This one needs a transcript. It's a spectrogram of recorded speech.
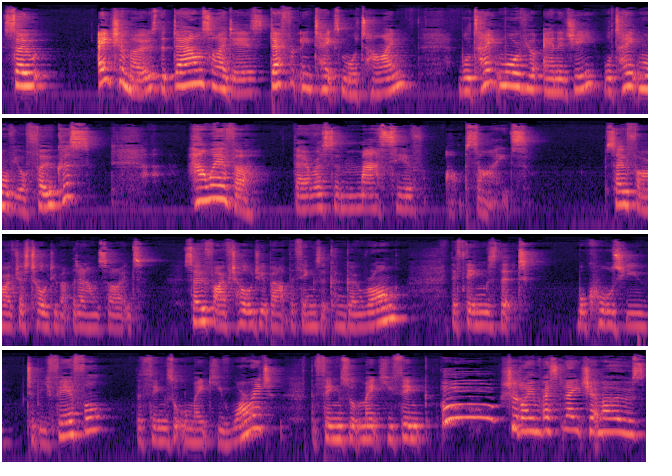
So, HMOs, the downside is definitely takes more time will take more of your energy, will take more of your focus. However, there are some massive upsides. So far, I've just told you about the downsides. So far, I've told you about the things that can go wrong, the things that will cause you to be fearful, the things that will make you worried, the things that will make you think, oh, should I invest in HMOs?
